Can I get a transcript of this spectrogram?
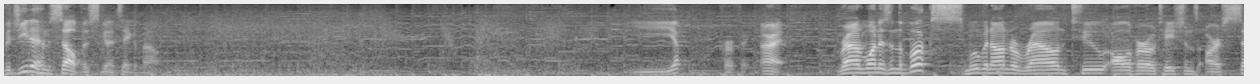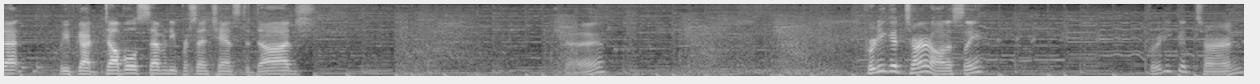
Vegeta himself is going to take him out. Yep, perfect. All right. Round one is in the books. Moving on to round two. All of our rotations are set. We've got double 70% chance to dodge. Okay. Pretty good turn, honestly. Pretty good turn.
